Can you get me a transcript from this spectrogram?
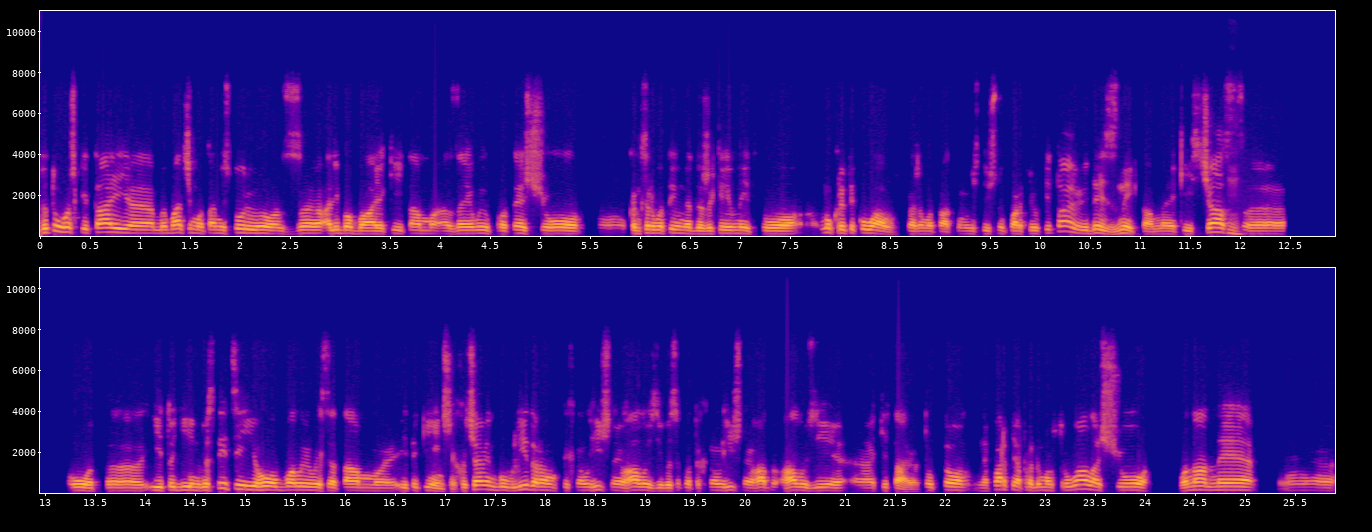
До того ж, Китай, е, ми бачимо там історію з Алібаба, який там заявив про те, що консервативне даже керівництво ну критикував, скажімо так, комуністичну партію Китаю і десь зник там на якийсь час. Е, От е, і тоді інвестиції його обвалилися там е, і таке інше. Хоча він був лідером технологічної галузі, високотехнологічної галузі е, Китаю. Тобто партія продемонструвала, що вона не, е,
